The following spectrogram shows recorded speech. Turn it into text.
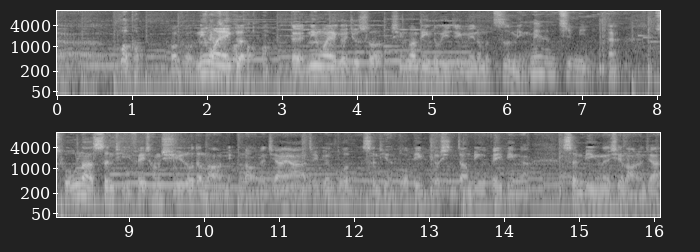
呃破口。破口，另外一个，对，另外一个就是说，新冠病毒已经没那么致命，没那么致命。哎，除了身体非常虚弱的老年老人家呀，这个多身体很多病，比如心脏病、肺病啊、肾病那些老人家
